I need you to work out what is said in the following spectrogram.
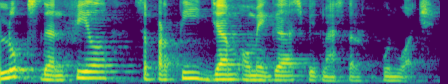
looks dan feel seperti jam Omega Speedmaster Moonwatch.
